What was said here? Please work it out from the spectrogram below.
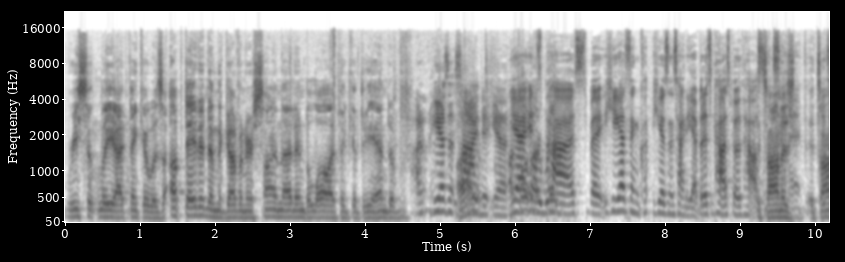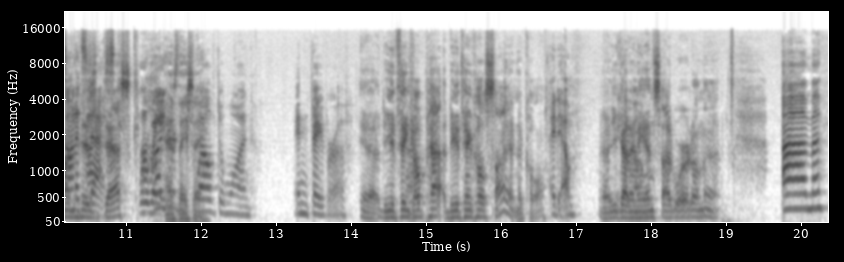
recently, I think it was updated, and the governor signed that into law. I think at the end of I, he hasn't signed it yet. I yeah, it's passed, but he hasn't he hasn't signed it yet. But it's passed both houses. It's on his- Senate. it's on his its desk. We're waiting. As they say. 12 to 1 in favor of. yeah. Do you think he'll pa- Do you think he'll sign it, Nicole? I do. Yeah, you got any inside word on that? Um,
